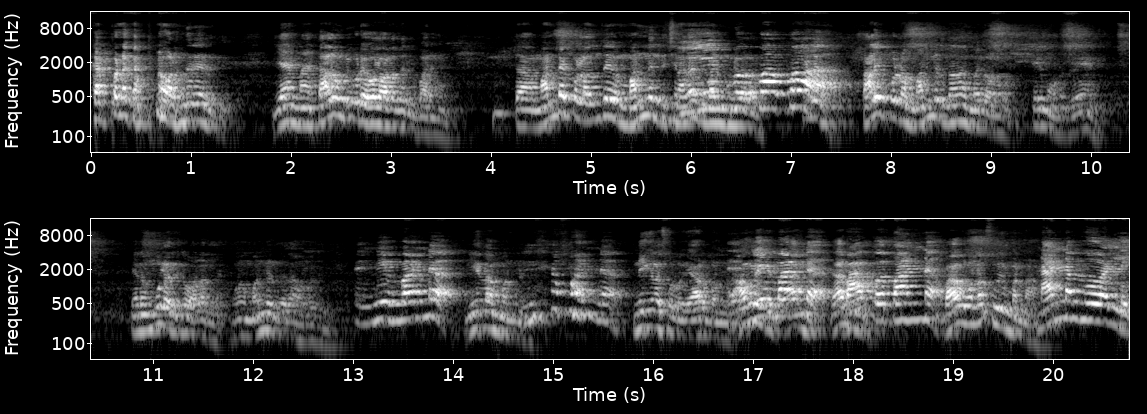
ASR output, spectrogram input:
கட் பண்ண கட் பண்ண வளர்ந்துட்டே இருக்கு. ஏன் நான் தலைமுடி கூட எவ்வளோ வளர்ந்துருக்கு பாருங்க. த- மண்டைக்குள்ள வந்து மண். இல்ல, தலைக்குள்ள மண் இருந்தால் தான் மாதிரி வளரும். தெரியுமா உனக்கு? எனக்கு மூளை இருக்க வளரல. உனக்கு மண் இருக்க தான் வளருது. நீ பண்ணு நீ தான் மண் நீ பண்ணு நீங்களும் சொல்லுங்க யார் மண் நீ அவங்களே யார் பாப்பா மண்ணா. சூரிய மண்ணா? நன்னம்புவள்ளி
